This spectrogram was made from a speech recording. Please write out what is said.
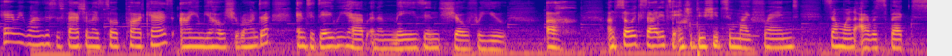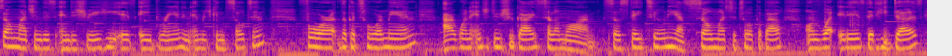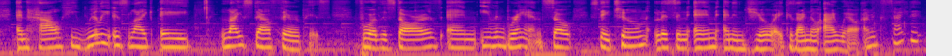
Hey everyone, this is Fashion Let's Talk podcast. I am your host Sharonda, and today we have an amazing show for you. I'm so excited to introduce you to my friend, someone I respect so much in this industry. He is a brand and image consultant for the Couture Man. I want to introduce you guys to Lamar. So stay tuned. He has so much to talk about on what it is that he does and how he really is like a lifestyle therapist for the stars and even brands. So stay tuned, listen in, and enjoy because I know I will. I'm excited.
